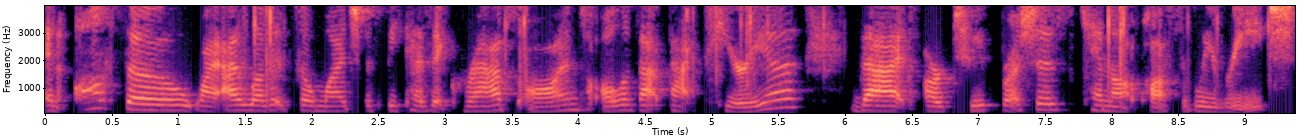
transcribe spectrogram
And also, why I love it so much is because it grabs on to all of that bacteria that our toothbrushes cannot possibly reach,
